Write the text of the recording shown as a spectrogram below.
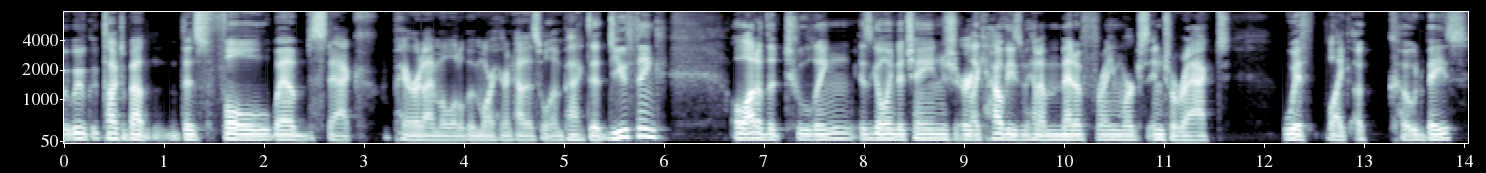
We've talked about this full web stack paradigm a little bit more here and how this will impact it. Do you think a lot of the tooling is going to change or like how these kind of meta frameworks interact with like a code base?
